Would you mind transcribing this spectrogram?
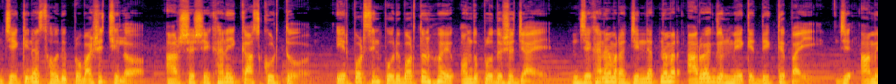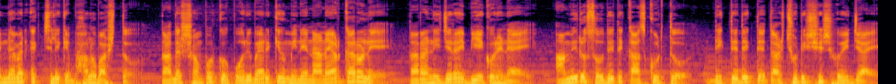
যে কিনা সৌদি প্রবাসী ছিল, আর সে সেখানেই কাজ করত। এরপর সিন পরিবর্তন হয়ে অন্ধ্রপ্রদেশে যায়, যেখানে আমরা জিন্নাত নামের আরও একজন মেয়েকে দেখতে পাই, যে আমির নামের এক ছেলেকে ভালোবাসত। তাদের সম্পর্ক পরিবারের কেউ মেনে না নেওয়ার কারণে তারা নিজেরাই বিয়ে করে নেয়। আমিরও সৌদিতে কাজ করত। দেখতে দেখতে তার ছুটি শেষ হয়ে যায়,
